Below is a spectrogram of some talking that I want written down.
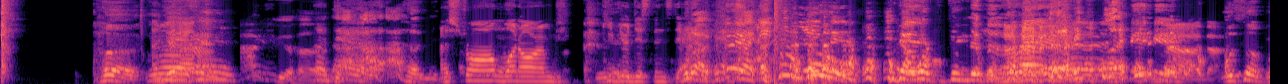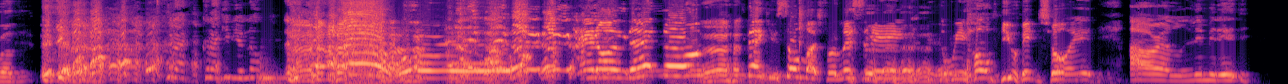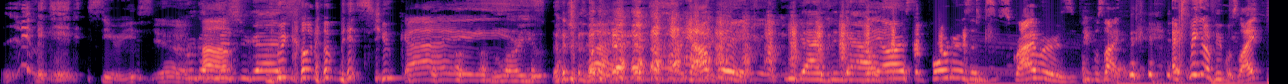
hug. You know what I'm saying? I'll give you a hug. Nah, I, I hug A strong, one armed, keep your distance down. niggas. You got work to do, nigga. No, no. What's up, brother? Could I, could I give you a note? and on that note, thank you so much for listening. We hope you enjoyed our limited, limited series. Yeah. We're gonna Uh, miss you guys. We're gonna miss you guys. Who are you? Stop it. You guys and the gals. They are supporters and subscribers. People's Light, and speaking of People's Light,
